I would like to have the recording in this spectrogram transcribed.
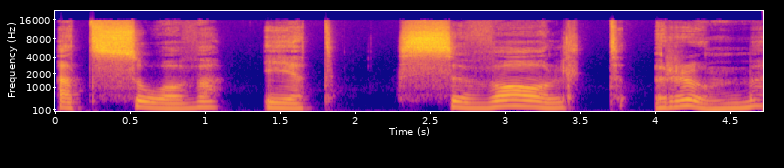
att sova i ett svalt rum.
